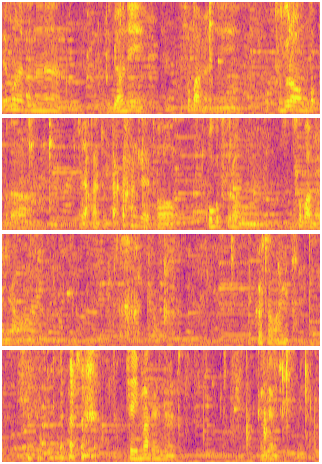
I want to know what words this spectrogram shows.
일본에서는 이 면이 그 소바면이 뭐 부드러운 것보다 약간 좀 딱딱한 게 더 고급스러운 소바면이라고 하거든요 네, 그렇다고 합니다. 제 입맛에는 굉장히 좋습니다.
